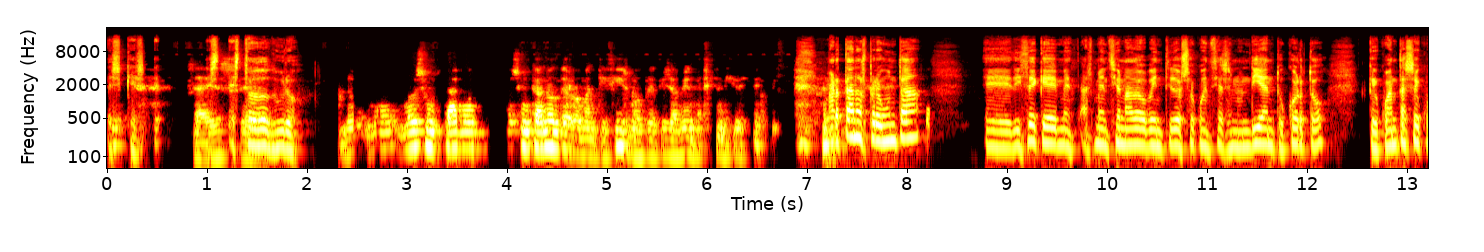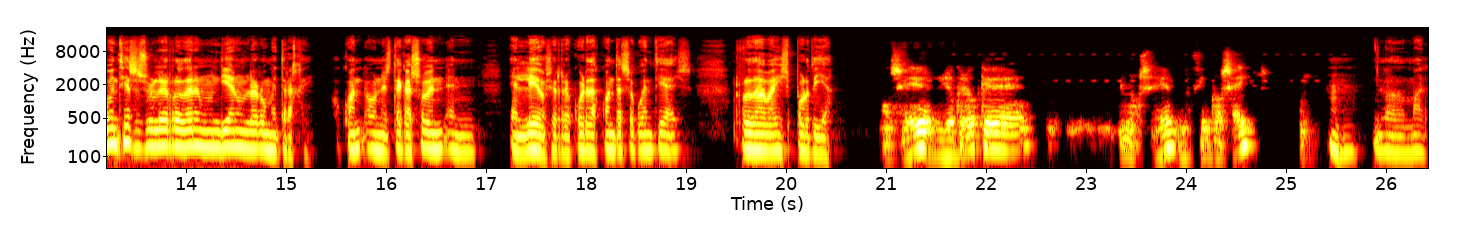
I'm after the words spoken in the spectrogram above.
es que es, O sea, es- todo duro. no, no- no es un canon, no es un canon de romanticismo, precisamente. Marta nos pregunta, eh, dice que me- has mencionado 22 secuencias en un día en tu corto, que cuántas secuencias se suele rodar en un día en un largometraje. O, o en este caso en, en- en Leo, si recuerdas cuántas secuencias rodabais por día. No sé, yo creo que, no sé, cinco o seis. Ujú, lo normal.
